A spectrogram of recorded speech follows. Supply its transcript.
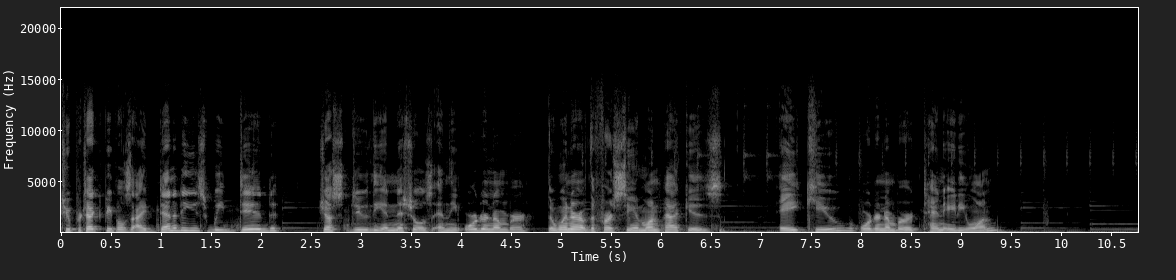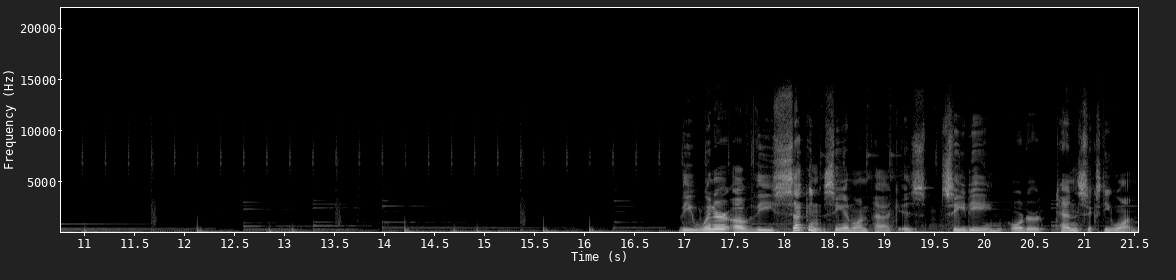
to protect people's identities, we did just do the initials and the order number. The winner of the first CN1 pack is AQ, order number 1081. The winner of the second CN1 pack is CD, order 1061.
